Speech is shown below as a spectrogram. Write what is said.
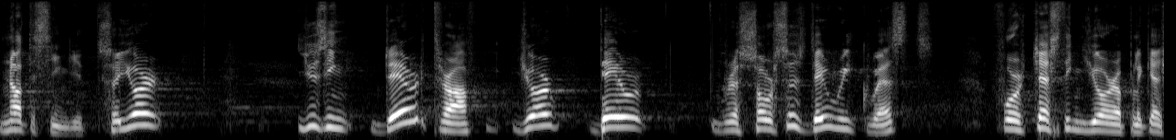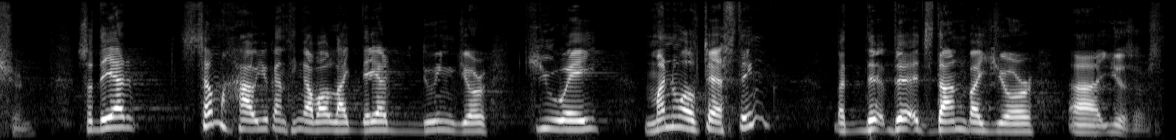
noticing it. So you're using their traffic, your, their resources, their requests, for testing your application. So they are, somehow you can think about like they are doing your QA manual testing, but the, the, it's done by your uh, users.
